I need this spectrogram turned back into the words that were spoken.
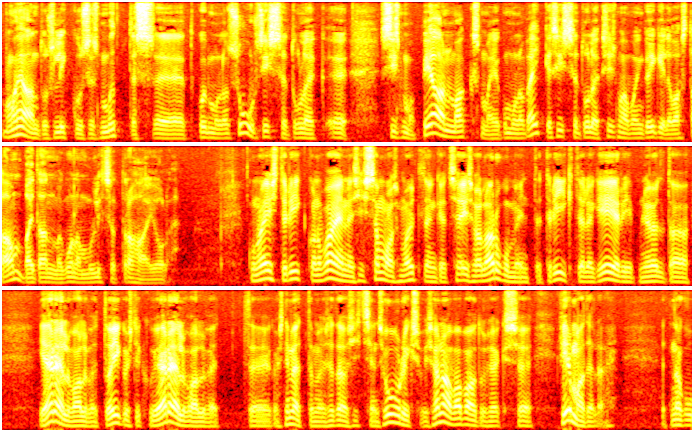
majanduslikkuses mõttes, et kui mul on suur sissetulek, eh, siis ma pean maksma ja kui mul on väike sissetulek, siis ma võin kõigile vastu hambaid andma, kuna mul lihtsalt raha ei ole kuna Eesti riik on vaene, siis samas ma ütlengi, et see ei saa olla argument, et riik delegeerib nii-öelda järelevalvet, õiguslikku järelevalvet, kas nimetame seda siis tsensuuriks või sõnavabaduseks, firmadele et nagu,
